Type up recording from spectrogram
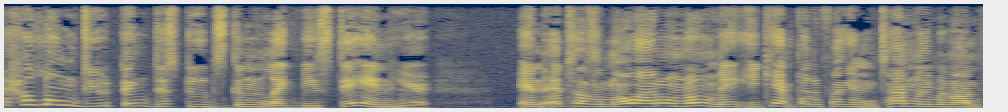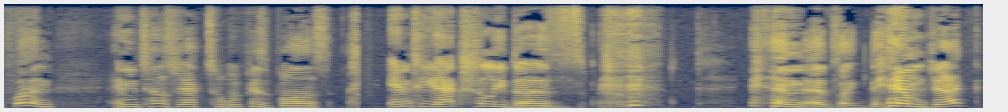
how long do you think this dude's gonna, like, be staying here? And Ed tells him, oh, I don't know, mate. You can't put a fucking time limit on fun. And he tells Jack to whip his balls. And he actually does. and Ed's like, damn, Jack.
